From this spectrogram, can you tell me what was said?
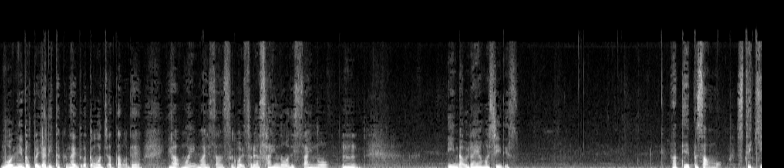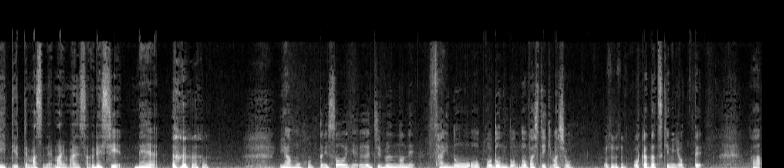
もう二度とやりたくないとかって思っちゃったのでいやマイマイさんすごい。それは才能です。才能。うん。いいな羨ましいです。あテープさんも。素敵って言ってますね。マイマイさん。嬉しい。ね。いやもう本当にそういう自分のね才能をこうどんどん伸ばしていきましょう。お片付けによって。あ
